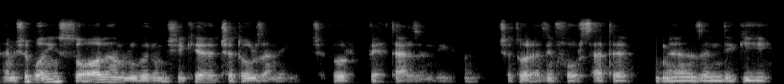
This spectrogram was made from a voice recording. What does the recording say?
همیشه با این سوال هم روبرو میشی که چطور زندگی چطور بهتر زندگی کنی چطور از این فرصت زندگی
